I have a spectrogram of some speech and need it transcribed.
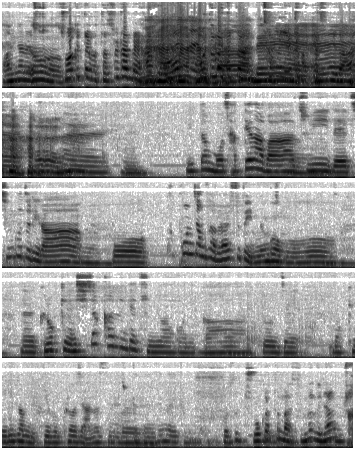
왕년에 어. 중학교 때부터 술 담배 네. 하고 오토바이 탔던 네. 저는 이렇게 바뀌었습니다. 네. 네. 일단 뭐 작게나마 네. 주위 내 친구들이랑 네. 뭐 쿠폰 장사를 할 수도 있는 거고 네, 그렇게 시작하는 게 중요한 거니까 또 이제 막 괴리감 느끼고 그러지 않았으면 네. 좋겠다는 생각이 듭니다. 벌써 주옥 같은 말씀은 그냥 쫙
